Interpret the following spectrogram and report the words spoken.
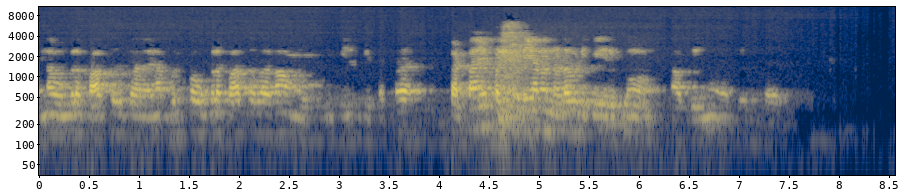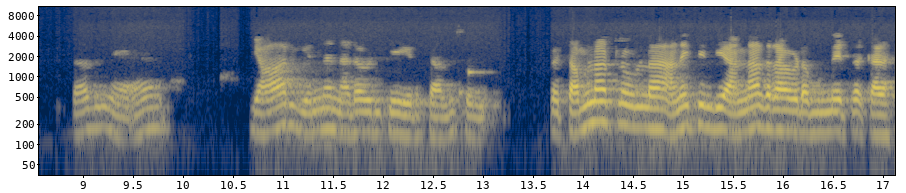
ஏன்னா உங்களை பார்த்ததுக்காக ஏன்னா குறிப்பா உங்களை பார்த்ததா தான் அவங்க சொல்லி கேள்வி கேட்டப்ப கட்டாயம் படிப்படியான நடவடிக்கை இருக்கும் அப்படின்னு சொல்லியிருக்காரு. அதாவதுங்க யார் என்ன நடவடிக்கை எடுத்தாலும் சரி. இப்போ தமிழ்நாட்டில் உள்ள அனைத்து இந்திய அண்ணா திராவிட முன்னேற்ற கழக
